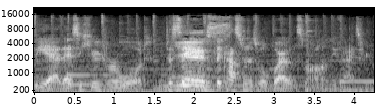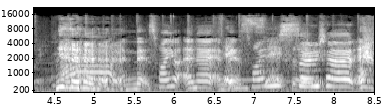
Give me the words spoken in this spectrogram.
yeah, that's a huge reward. Just Yes. seeing the customers walk away with a smile on their face, really. Ah, and that's why you're in it, and that's why you suit it.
